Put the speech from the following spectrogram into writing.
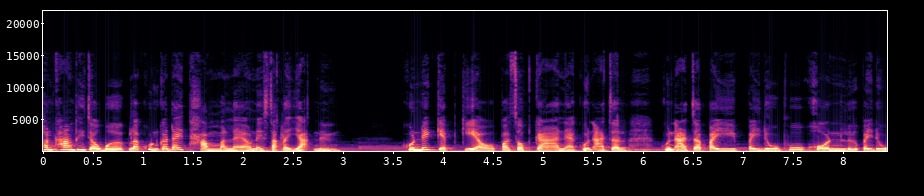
ค่อนข้างที่จะเวิร์กและคุณก็ได้ทำมาแล้วในสักระยะหนึ่ง คุณได้เก็บเกี่ยวประสบการณ์เนี่ยคุณอาจจะคุณอาจจะไปไปดูผู้คนหรือไปดู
